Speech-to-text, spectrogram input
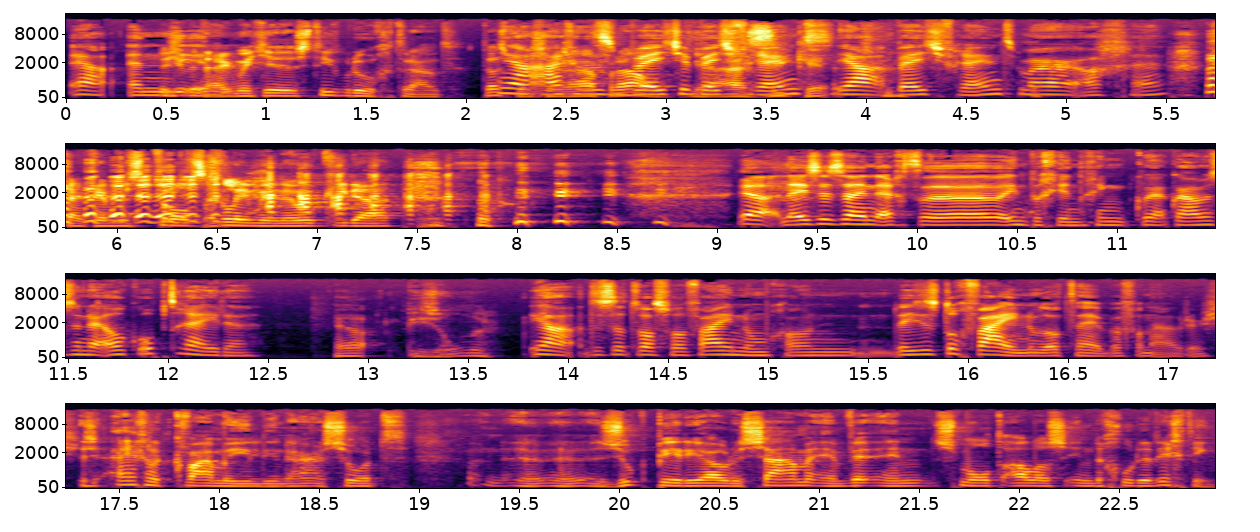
Ja, en Dus je bent eigenlijk met je stiefbroer getrouwd. Dat is ja, best een raar verhaal. een beetje, een Ja, beetje vreemd. ja, een beetje vreemd, maar ach, hè. Kijk, ik heb een trots glim in een hoekje daar. Ja, nee, ze zijn echt, eh, in het begin ging, kwamen ze naar elk optreden. Ja. Bijzonder. Ja, dus dat was wel fijn om gewoon, weet je, het is toch fijn om dat te hebben van ouders. Dus eigenlijk kwamen jullie naar een soort eh, eh, zoekperiode samen en, we- en smolt alles in de goede richting.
